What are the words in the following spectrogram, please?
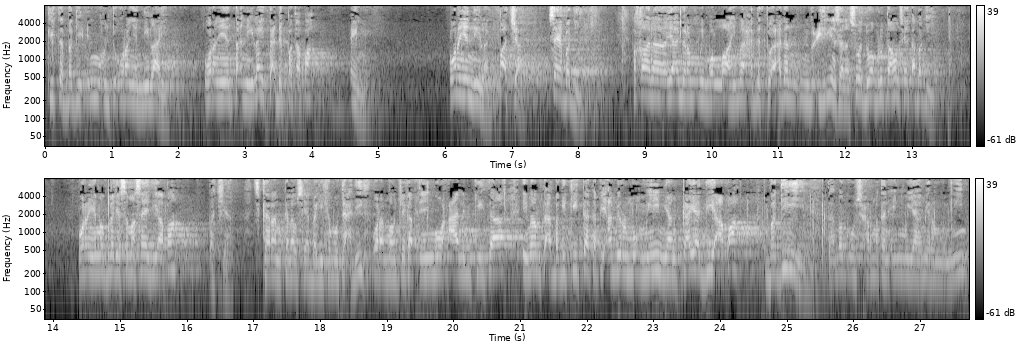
kita bagi ilmu untuk orang yang nilai orang yang tak nilai tak dapat apa ilmu orang yang nilai baca saya bagi فقال يا أمير المؤمنين والله ما حدثت أحدا منذ 20 سنة سوى 20 tahun saya tak bagi orang yang mau belajar sama saya dia apa baca Sekarang kalau saya bagi kamu tahdis, orang mau cakap tengok alim kita, imam tak bagi kita tapi Amirul Mukminin yang kaya dia apa? Bagi. Tak bagus hormatan ilmu ya Amirul Mukminin,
